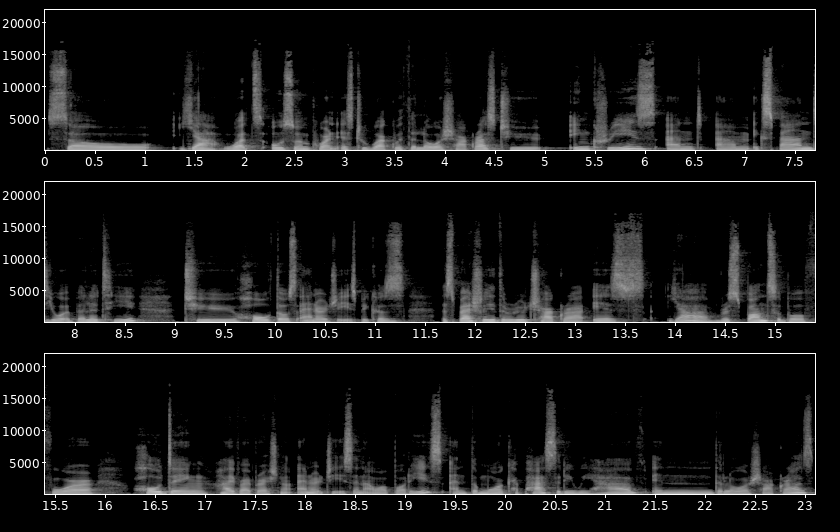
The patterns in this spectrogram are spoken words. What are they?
so, yeah, what's also important is to work with the lower chakras to increase and um, expand your ability to hold those energies because, especially the root chakra, is, yeah, responsible for holding high vibrational energies in our bodies. And the more capacity we have in the lower chakras,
